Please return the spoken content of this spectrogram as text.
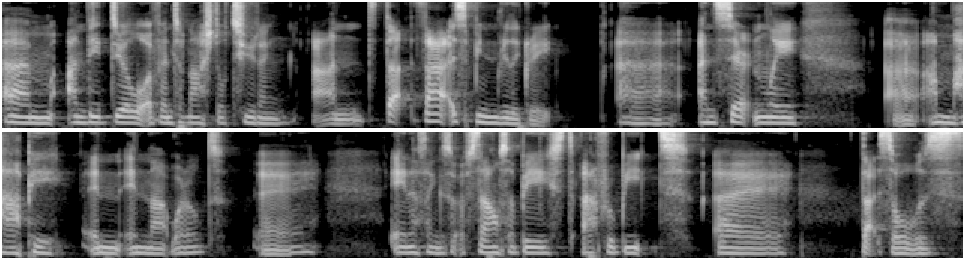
Um, and they do a lot of international touring, and that that has been really great. Uh, and certainly, uh, I'm happy in in that world. Uh, anything sort of salsa based, Afrobeat, uh, that's always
